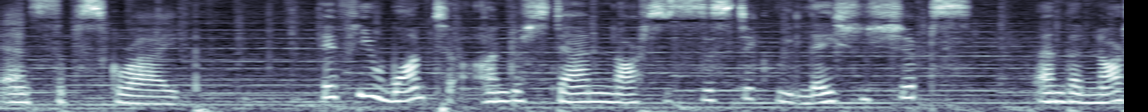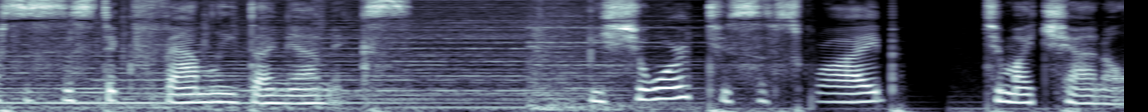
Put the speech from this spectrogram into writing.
and subscribe. If you want to understand narcissistic relationships and the narcissistic family dynamics, be sure to subscribe to my channel.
